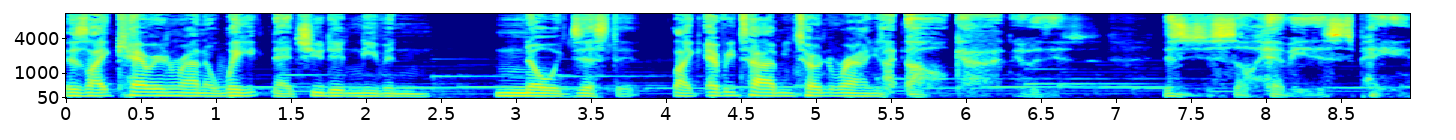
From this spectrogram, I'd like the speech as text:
is like carrying around a weight that you didn't even know existed. Like every time you turned around, you're like, oh God, this, this is just so heavy. This is pain.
